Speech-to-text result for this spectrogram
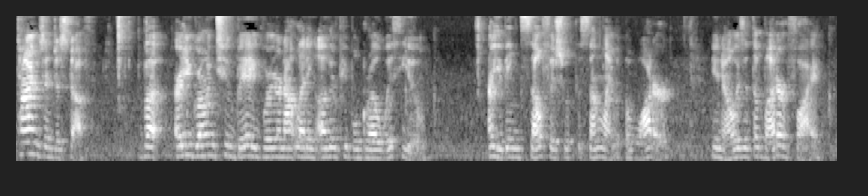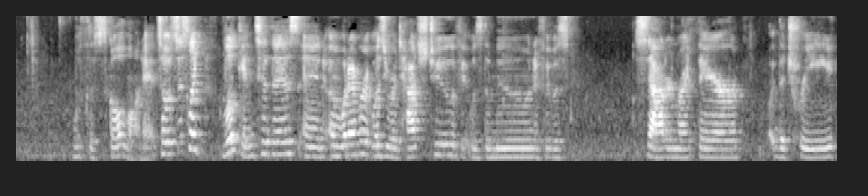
times into stuff but are you growing too big where you're not letting other people grow with you? Are you being selfish with the sunlight, with the water? You know, is it the butterfly with the skull on it? So it's just like look into this and, and whatever it was you were attached to, if it was the moon, if it was Saturn right there, the tree,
